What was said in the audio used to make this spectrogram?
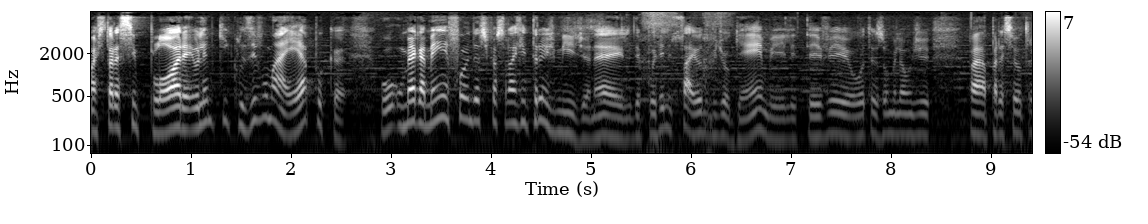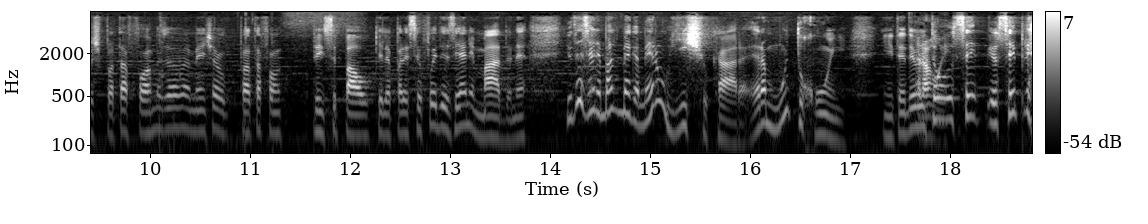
uma história simplória. Eu lembro que, inclusive, uma época, o, o Mega Man foi um desses personagens transmídia, né? Ele, depois ele saiu do videogame, ele teve outras um milhão de. apareceu em outras plataformas, obviamente a plataforma principal que ele apareceu foi desenho animado, né? E o desenho animado do Mega Man era um lixo, cara. Era muito ruim, entendeu? Era então eu, se, eu, sempre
